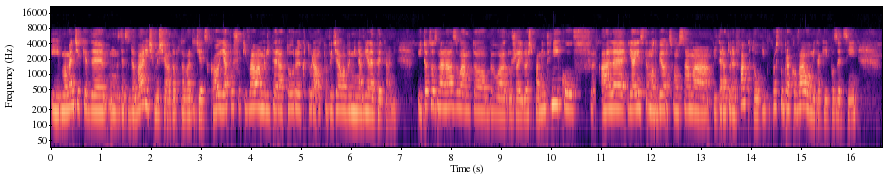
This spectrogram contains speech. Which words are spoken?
I w momencie, kiedy zdecydowaliśmy się adoptować dziecko, ja poszukiwałam literatury, która odpowiedziałaby mi na wiele pytań. I to, co znalazłam, to była duża ilość pamiętników, ale ja jestem odbiorcą sama literatury faktu i po prostu brakowało mi takiej pozycji.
